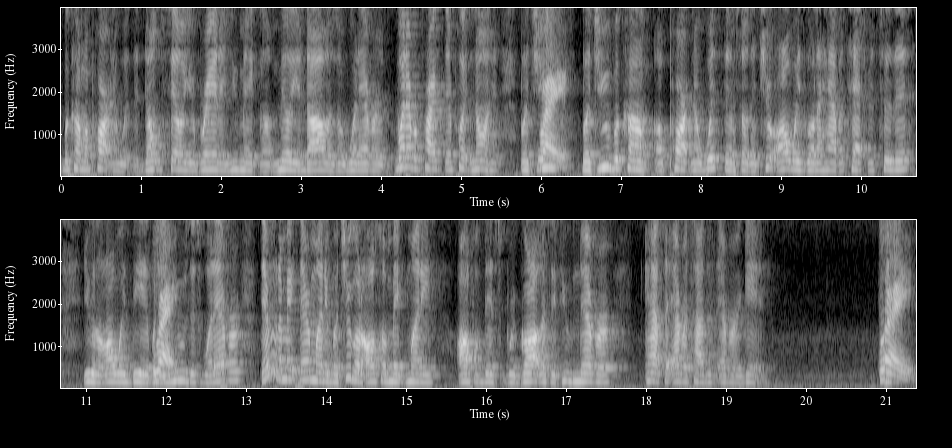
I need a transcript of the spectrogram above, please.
become a partner with it. Don't sell your brand and you make a million dollars or whatever whatever price they're putting on it, but you right. but you become a partner with them so that you're always going to have attachments to this. You're going to always be able right. to use this whatever. They're going to make their money, but you're going to also make money off of this regardless if you never have to advertise this ever again. Right.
